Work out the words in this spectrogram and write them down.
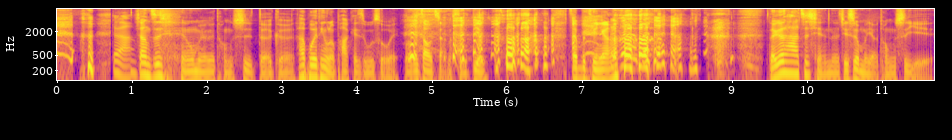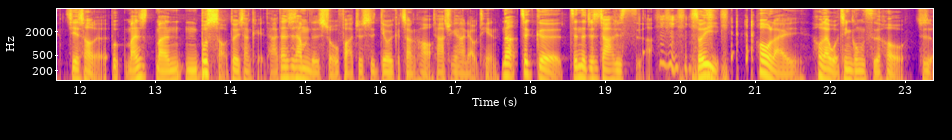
对啊，像之前我们有个同事德哥，他不会听我的 podcast 无所谓，我会照讲，随便，再不听啊。德哥他之前呢，其实我们有同事也介绍了不蛮蛮嗯不少对象给他，但是他们的手法就是丢一个账号叫他去跟他聊天，那这个真的就是叫他去死啊。所以后来后来我进公司后就是。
